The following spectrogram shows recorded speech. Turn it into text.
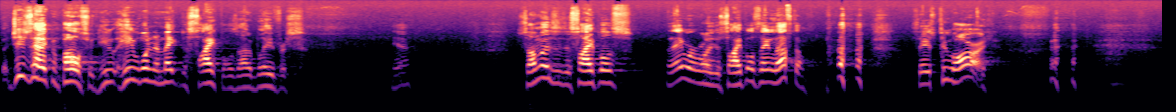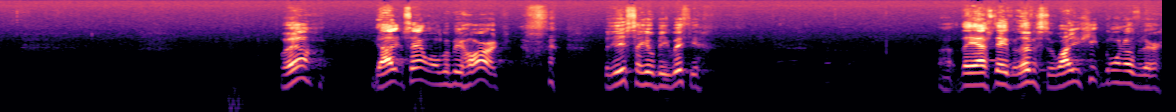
But Jesus had a compulsion. He, he wanted to make disciples out of believers. Yeah. Some of the disciples, they weren't really disciples, they left them. Say it's too hard. well, God didn't say it was going to be hard. but He did say He'll be with you. Uh, they asked David Livingstone, why do you keep going over there?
